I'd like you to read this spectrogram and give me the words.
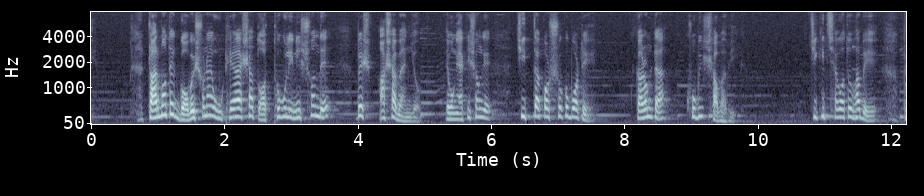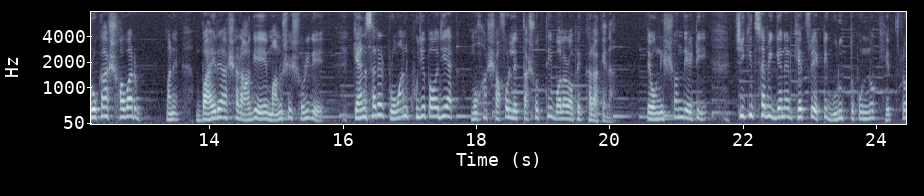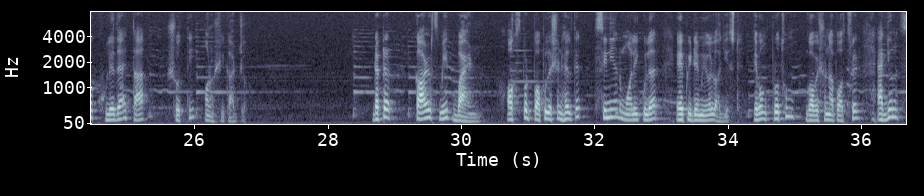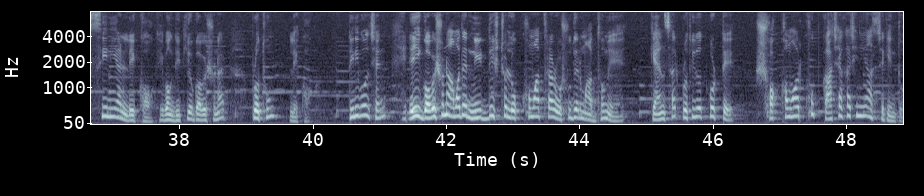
তার মতে গবেষণায় উঠে আসা তথ্যগুলি নিঃসন্দেহে বেশ আশাব্যঞ্জক এবং একই সঙ্গে চিত্তাকর্ষকও বটে, কারণটা খুবই স্বাভাবিক। চিকিৎসাগতভাবে প্রকাশ হবার মানে বাইরে আসার আগে মানুষের শরীরে ক্যান্সারের প্রমাণ খুঁজে পাওয়া যে এক মহা সাফল্যের তা সত্যিই বলার অপেক্ষা রাখে না। এবং নিঃসন্দেহে এটি চিকিৎসা বিজ্ঞানের ক্ষেত্রে একটি গুরুত্বপূর্ণ ক্ষেত্র খুলে দেয়, তা সত্যি অনস্বীকার্য। Doctor Karl Smith Byrne Oxford population হেলথের সিনিয়র মলিকুলার এপিডেমিওলজিস্ট এবং প্রথম গবেষণাপত্রের একজন সিনিয়র লেখক এবং দ্বিতীয় গবেষণার প্রথম লেখক। তিনি বলছেন, এই গবেষণা আমাদের নির্দিষ্ট লক্ষ্যমাত্রার ওষুধের মাধ্যমে ক্যান্সার প্রতিরোধ করতে সক্ষম হওয়ার খুব কাছাকাছি নিয়ে আসছে কিন্তু।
